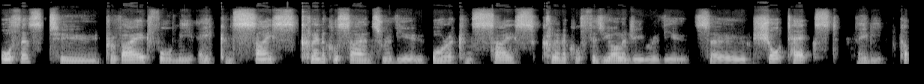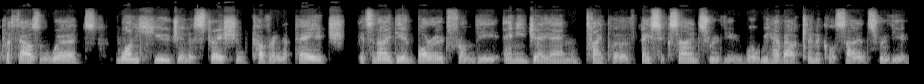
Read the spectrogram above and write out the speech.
authors to provide for me a concise clinical science review or a concise clinical physiology review. So, short text, maybe a couple of thousand words, one huge illustration covering a page, it's an idea borrowed from the NEJM type of basic science review, where we have our clinical science review.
